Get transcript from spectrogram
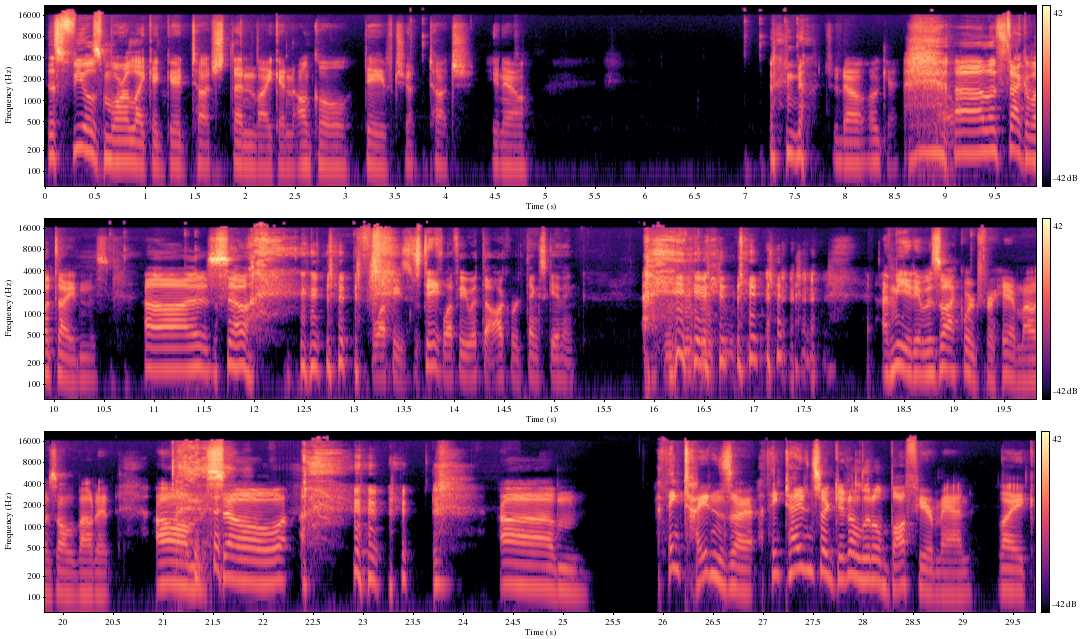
This feels more like a good touch than like an Uncle Dave ch- touch, you know? no, no, okay. Uh, let's talk about Titans. Uh, so, Fluffy's Fluffy with the awkward Thanksgiving. I mean, it was awkward for him. I was all about it. Um, so, um, I think Titans are. I think Titans are getting a little buff here, man. Like,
